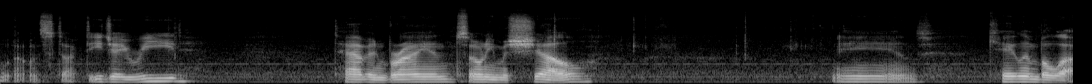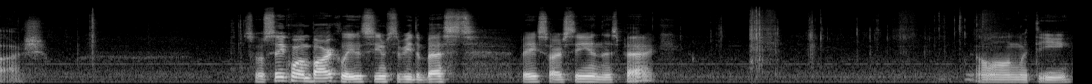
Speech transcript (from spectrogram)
Ooh, that one's stuck. DJ Reed, Taven Bryan, Sony Michel, And Kalen Ballage. So Saquon Barkley seems to be the best base RC in this pack. Along with the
